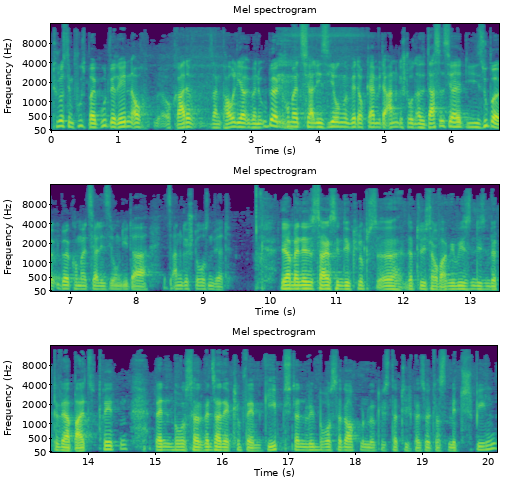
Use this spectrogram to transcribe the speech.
tut es dem Fußball gut. Wir reden auch, auch gerade St. Pauli ja über eine Überkommerzialisierung und wird auch gern wieder angestoßen. Also das ist ja die super Überkommerzialisierung, die da jetzt angestoßen wird. Ja, am Ende des Tages sind die Clubs äh, natürlich darauf angewiesen, diesem Wettbewerb beizutreten. Wenn Borussia, wenn es eine Club-WM gibt, dann will Borussia Dortmund möglichst natürlich bei so etwas mitspielen,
